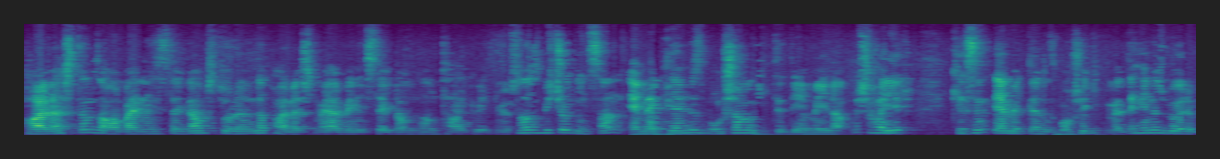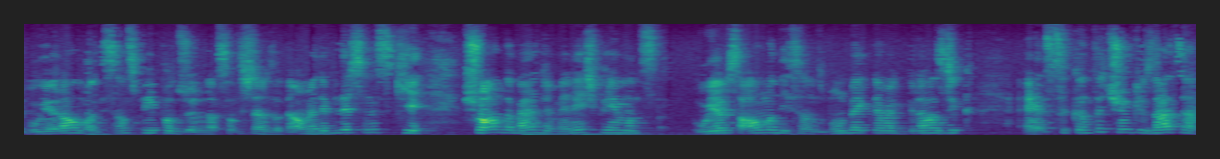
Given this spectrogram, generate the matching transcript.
paylaştığım zaman ben Instagram storylerimde paylaştım. Eğer beni Instagram'dan takip etmiyorsanız birçok insan emekleriniz boşa mı gitti diye mail atmış. Hayır, kesinlikle emekleriniz boşa gitmedi. Henüz böyle bir uyarı almadıysanız PayPal üzerinden satışlarınıza devam edebilirsiniz ki şu anda bence Manage Payments uyarısı almadıysanız bunu beklemek birazcık e, sıkıntı. Çünkü zaten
